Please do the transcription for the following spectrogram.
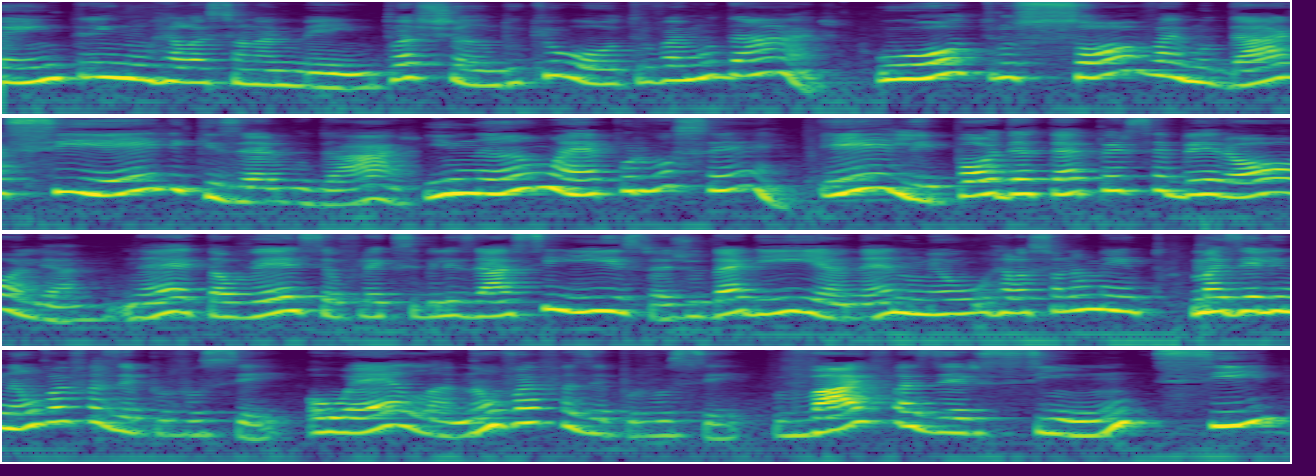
entrem num relacionamento achando que o outro vai mudar. O outro só vai mudar se ele quiser mudar e não é por você. Ele pode até perceber, olha, né, talvez se eu flexibilizasse isso ajudaria, né, no meu relacionamento, mas ele não vai fazer por você ou ela não vai fazer por você. Vai fazer sim, se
